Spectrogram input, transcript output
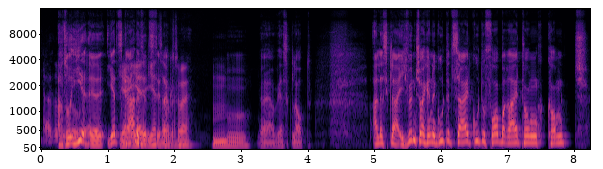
Da Ach so, hier, äh, jetzt Ja, gerade sitzt jetzt ihr da. aktuell. Hm, ja, ja, wer es glaubt. Alles klar. Ich wünsche euch eine gute Zeit, gute Vorbereitung. Kommt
